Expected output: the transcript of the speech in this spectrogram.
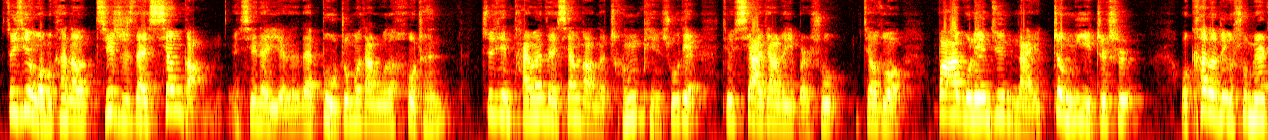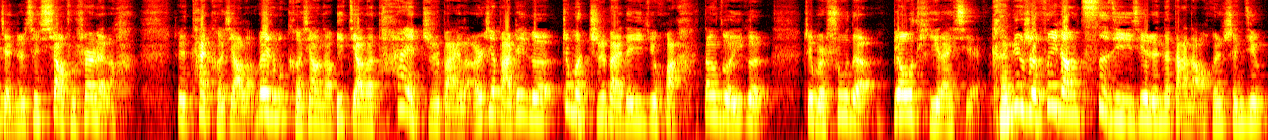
最近我们看到，即使在香港，现在也在步中国大陆的后尘。最近台湾在香港的诚品书店就下架了一本书，叫做《八国联军乃正义之师》。我看到这个书名，简直就笑出声来了，这太可笑了。为什么可笑呢？你讲的太直白了，而且把这个这么直白的一句话当做一个这本书的标题来写，肯定是非常刺激一些人的大脑和神经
